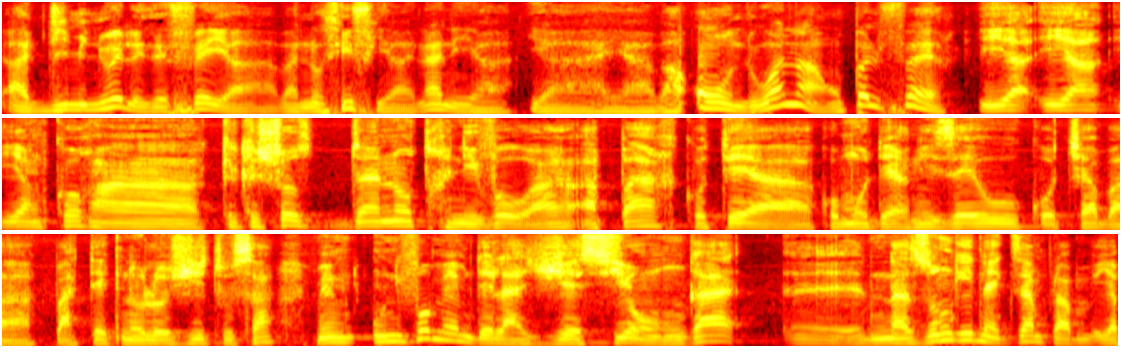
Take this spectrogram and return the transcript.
à diminuer les effets il y a bah, nocifs, il y a il y a il y a, il y a bah, onde, voilà, on peut le faire. Il y a y a y a encore quelque chose d'un autre niveau, hein, à part côté à moderniser ou côté bah, bah, technologie tout ça, mais au niveau même de la gestion, gars euh, nazongi un exemple ya.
